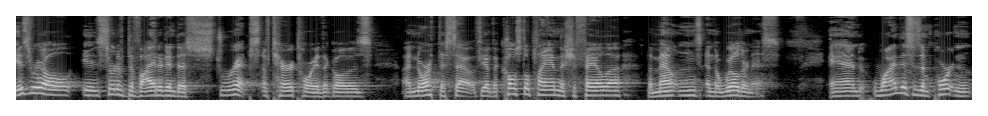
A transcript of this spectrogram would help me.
Israel is sort of divided into strips of territory that goes uh, north to south. You have the coastal plain, the Shephelah, the mountains, and the wilderness. And why this is important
